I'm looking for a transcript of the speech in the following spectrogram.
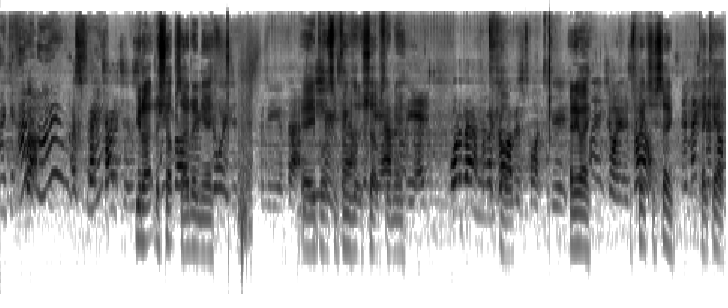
I, g- I well, don't know. as spectators, You like the we shops though, don't you? enjoyed the symphony of that Yeah, you bought some things at the shops, didn't had at. What about from a driver's point of view? Anyway, I enjoy it as speak well. to you soon. It makes Take the care.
